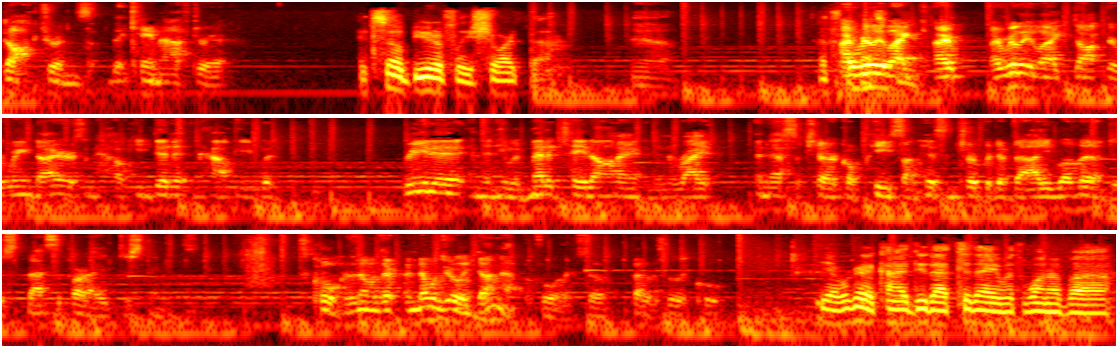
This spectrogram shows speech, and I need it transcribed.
doctrines that came after it. It's so beautifully short, though. Yeah. That's I really like I, I really like Dr. Wayne Dyers and how he did it and how he would read it and then he would meditate on it and then write an esoterical piece on his interpretive value of it. And just that's the part I just think is it's cool because no one's ever, no one's really done that before. So I thought it was really cool. Yeah, we're going to kind of do that today with one of uh,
